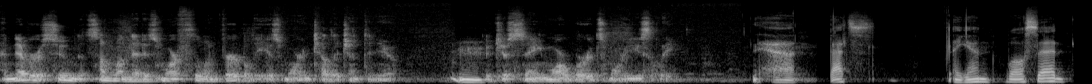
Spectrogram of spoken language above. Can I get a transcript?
And never assume that someone that is more fluent verbally is more intelligent than you. Mm. They're just saying more words more easily. Yeah, that's, again, well said.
